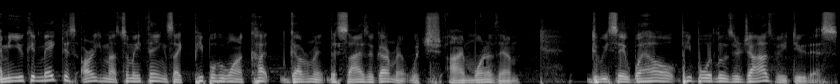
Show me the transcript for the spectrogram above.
I mean, you can make this argument about so many things, like people who want to cut government, the size of government, which I'm one of them. Do we say, well, people would lose their jobs if we do this?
